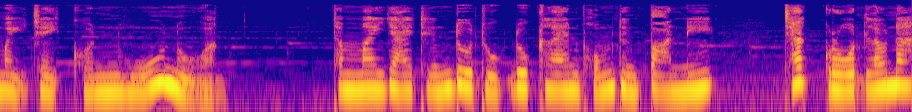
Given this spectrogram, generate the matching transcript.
ไม่ใช่คนหูหนวก ทำไมยายถึงดูถูกดูแคลนผมถึงป่านนี้ ชักโกรธแล้วนะ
